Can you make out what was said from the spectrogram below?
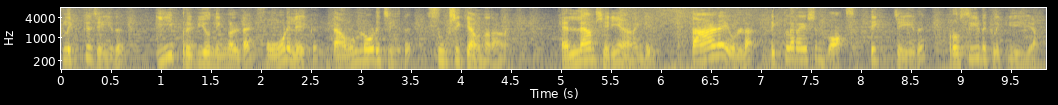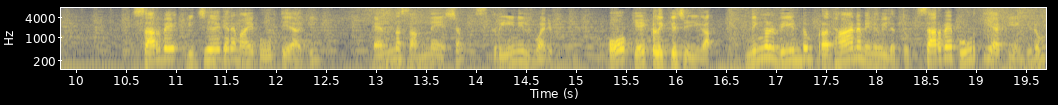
ക്ലിക്ക് ചെയ്ത് ഈ പ്രിവ്യൂ നിങ്ങളുടെ ഫോണിലേക്ക് ഡൗൺലോഡ് ചെയ്ത് സൂക്ഷിക്കാവുന്നതാണ്. എല്ലാം ശരിയാണെങ്കിൽ താഴെയുള്ള ഡിക്ലറേഷൻ ബോക്സ് ടിക്ക് ചെയ്ത് പ്രൊസീഡ് ക്ലിക്ക് ചെയ്യാം സർവേ വിജയകരമായി പൂർത്തിയാക്കി എന്ന സന്ദേശം സ്ക്രീനിൽ വരും. ഓക്കെ ക്ലിക്ക് ചെയ്യുക. നിങ്ങൾ വീണ്ടും പ്രധാന മെനുവിലെത്തും. സർവേ പൂർത്തിയാക്കിയെങ്കിലും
